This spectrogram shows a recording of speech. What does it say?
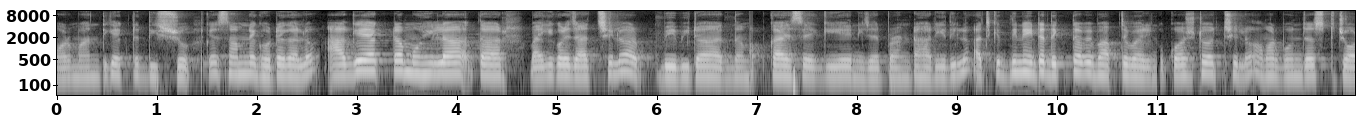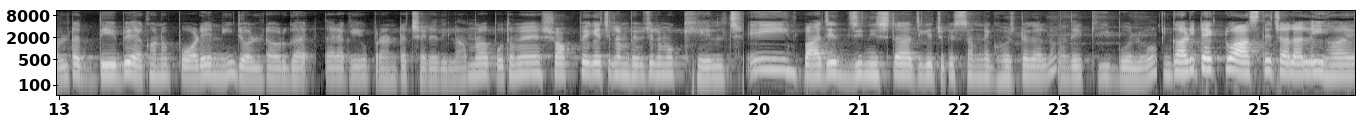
মর্মান্তিক একটা দৃশ্য সামনে ঘটে গেল। আগে একটা মহিলা তার বাইকে করে যাচ্ছিল আর বেবিটা একদম হপকা এসে গিয়ে নিজের প্রাণটা হারিয়ে দিল। আজকের দিনে এটা দেখতে হবে, ভাবতে পারিনি। কষ্ট হচ্ছিল। আমার বোন জাস্ট জলটা দেবে, এখনও পড়েনি জলটা ওর গায়ে। তার আগে ও প্রাণটা ছেড়ে দিল। আমরা প্রথমে শখ পেয়ে গেছিলাম, ভেবেছিলাম ও খেলছে। এই বাজের জিনিসটা আজকে চোখের সামনে ঘটে গেল। আমাদের কি বলব? গাড়িটা একটু আস্তে চালালেই হয়।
